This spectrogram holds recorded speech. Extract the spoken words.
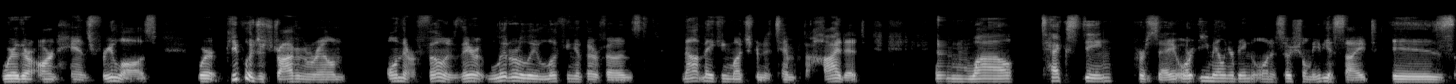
where there aren't hands free laws, where people are just driving around on their phones. They're literally looking at their phones, not making much of an attempt to hide it. And while texting per se, or emailing or being on a social media site is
